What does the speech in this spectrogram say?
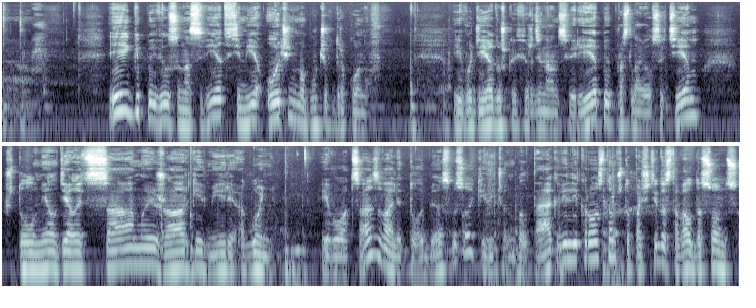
Да. Эгги появился на свет в семье очень могучих драконов. Его дедушка Фердинанд Свирепый прославился тем, что умел делать самый жаркий в мире огонь. Его отца звали Тобиас Высокий, ведь он был так велик ростом, что почти доставал до солнца.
